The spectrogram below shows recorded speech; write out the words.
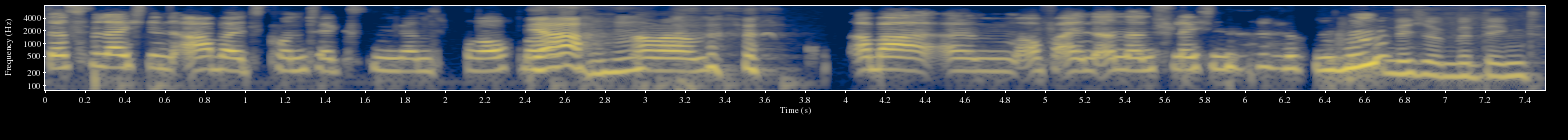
Das ist vielleicht in Arbeitskontexten ganz brauchbar. Ja. Mhm. Aber aber ähm, auf allen anderen Flächen. mhm. Nicht unbedingt.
